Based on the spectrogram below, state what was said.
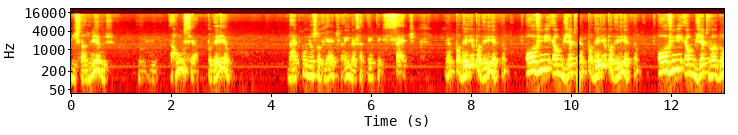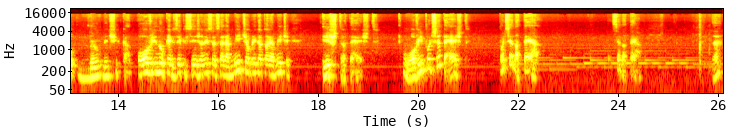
dos Estados Unidos, da Rússia, poderiam. Na época da União Soviética, ainda 77. Né? Poderia, poderia. Então, OVNI é objeto. Né? Poderia, poderia. Então, OVNI é objeto voador não identificado. OVNI não quer dizer que seja necessariamente, obrigatoriamente extraterrestre. Um OVNI pode ser terrestre, pode ser da Terra, pode ser da Terra né?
